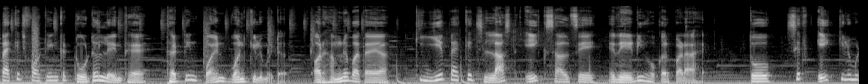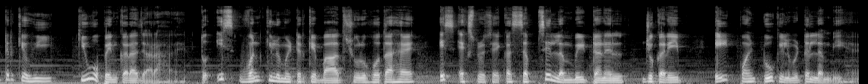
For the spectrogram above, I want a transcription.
पैकेज 14 का टोटल लेंथ है 13.1 किलोमीटर और हमने बताया कि ये पैकेज लास्ट एक साल से रेडी होकर पड़ा है। तो सिर्फ़ एक किलोमीटर के हुई क्यों ओपन करा जा रहा है? तो इस वन किलोमीटर के बाद शुरू होता है इस एक्सप्रेस का सबसे लंबी टनल जो करीब 8.2 किलोमीटर लंबी है।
